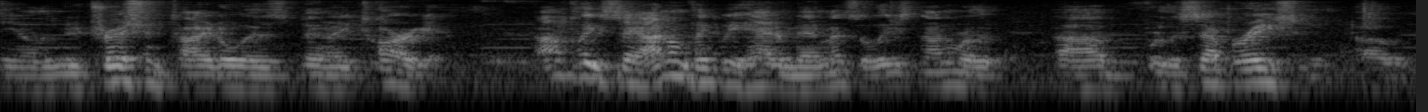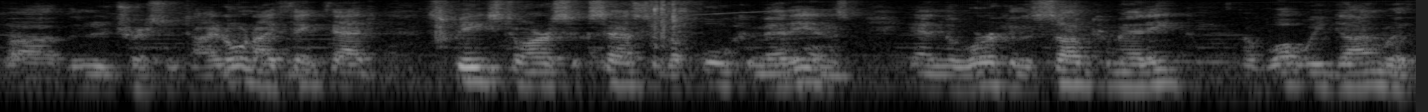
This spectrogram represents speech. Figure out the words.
you know, the nutrition title has been a target. I'm pleased to say, I don't think we had amendments, at least none were, uh, for the separation of, uh, the nutrition title. And I think that speaks to our success of the full committee and, and the work of the subcommittee. of what we've done with,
